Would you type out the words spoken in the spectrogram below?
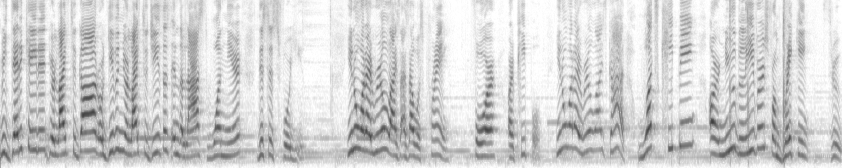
rededicated your life to God or given your life to Jesus in the last one year, this is for you. You know what I realized as I was praying for our people? You know what I realized? God, what's keeping our new believers from breaking through?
